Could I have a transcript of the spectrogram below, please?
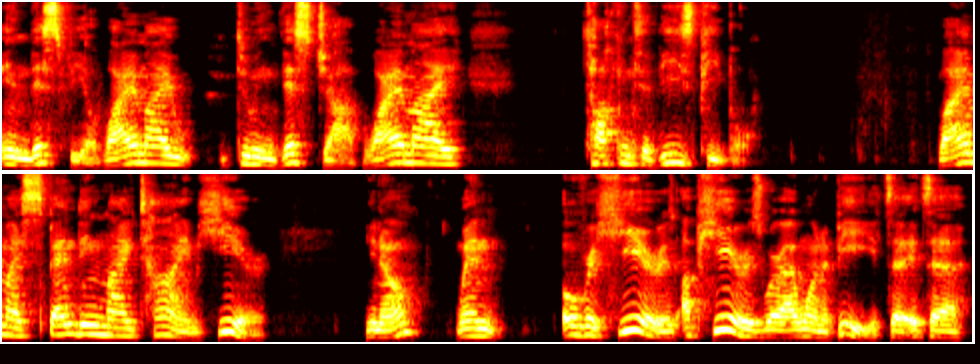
in this field? Why am I doing this job? Why am I talking to these people? Why am I spending my time here? You know, when over here is up here is where I want to be. It's a it's a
